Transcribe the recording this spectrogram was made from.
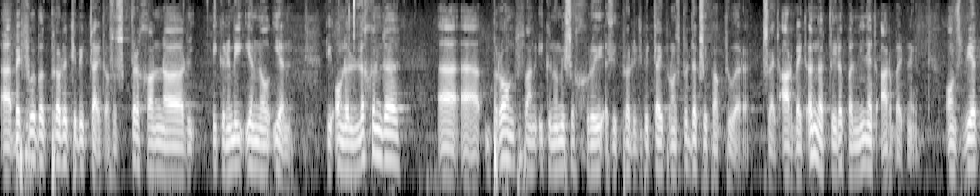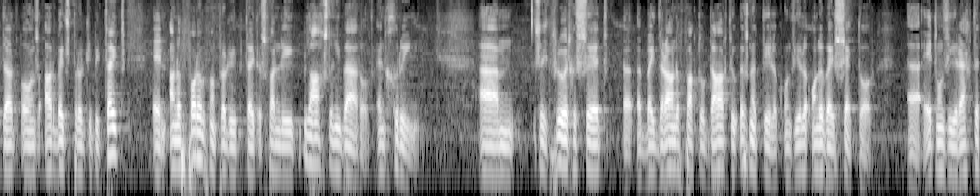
Uh byvoorbeeld produktiwiteit. As ons teruggaan na die ekonomie 101, die onderliggende uh uh bron van ekonomiese groei is die produktiwiteit van ons produksiefaktore. Sluit arbeid in natuurlik, maar nie net arbeid nie. Ons weet dat ons arbeidsproduktiwiteit en ander vorm van produktiwiteit is van die laagste in die wêreld en groei nie. Um soos ek vroeër gesê het, 'n uh, uh, bydraende faktor daartoe is natuurlik ons hele onderwyssektor. Uh het ons die regte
